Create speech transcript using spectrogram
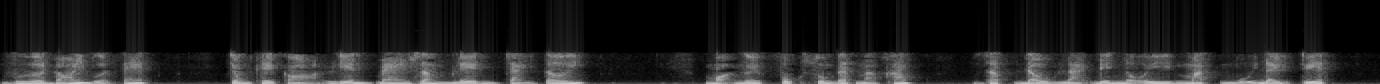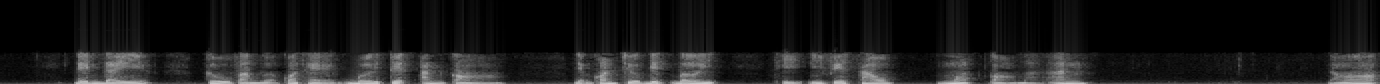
vừa đói vừa rét, trông thế cỏ liền be dầm lên chạy tới. Mọi người phục xuống đất mà khóc, dập đầu lại đến nỗi mặt mũi đầy tuyết. Đến đây, cừu và ngựa có thể bới tuyết ăn cỏ, những con chưa biết bới thì đi phía sau mót cỏ mà ăn. Đó,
